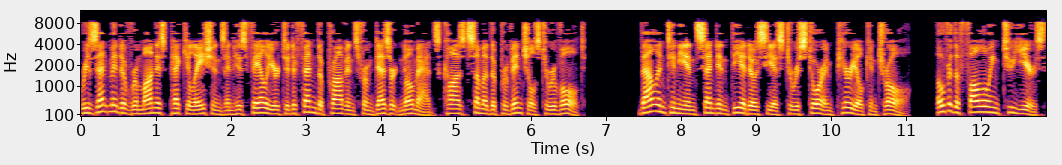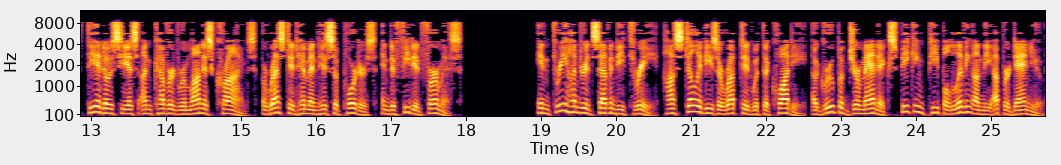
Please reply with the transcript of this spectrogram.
Resentment of Romanus' peculations and his failure to defend the province from desert nomads caused some of the provincials to revolt. Valentinian sent in Theodosius to restore imperial control. Over the following two years Theodosius uncovered Romanus' crimes, arrested him and his supporters, and defeated Firmus. In 373, hostilities erupted with the Quadi, a group of Germanic-speaking people living on the upper Danube.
